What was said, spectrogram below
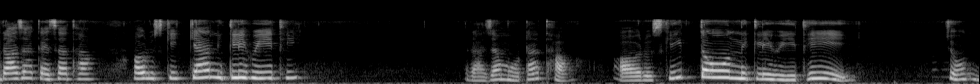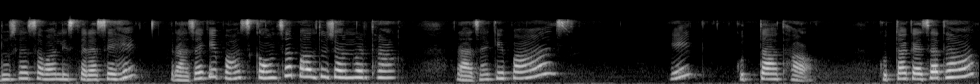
राजा कैसा था और उसकी क्या निकली हुई थी? राजा मोटा था और उसकी तोन निकली हुई थी। जो दूसरा सवाल इस तरह से है, राजा के पास कौन सा पालतू जानवर था? राजा के पास एक कुत्ता था। कुत्ता कैसा था?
